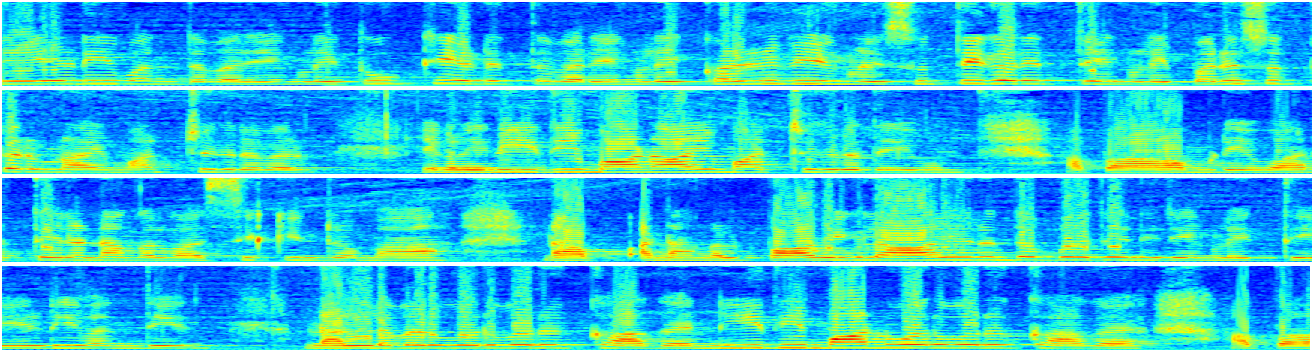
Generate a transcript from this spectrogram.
தேடி வந்தவர் எங்களை தூக்கி எடுத்தவர் எங்களை கழுவி எங்களை சுத்திகரித்து எங்களை பரிசுத்தர்களாய் மாற்றுகிறவர். எங்களை நீதிமானாய் மாற்றுகிற தெய்வம். அப்பா உம்முடைய வார்த்தையில நாங்கள் வசிக்கின்றோமா? நான் நாங்கள் பாவிகளாய் இருந்த பொழுதே நீர் எங்களை தேடி வந்தீர். நல்லவர் ஒருவருக்காக நீதிமான் ஒருவருக்காக. அப்பா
